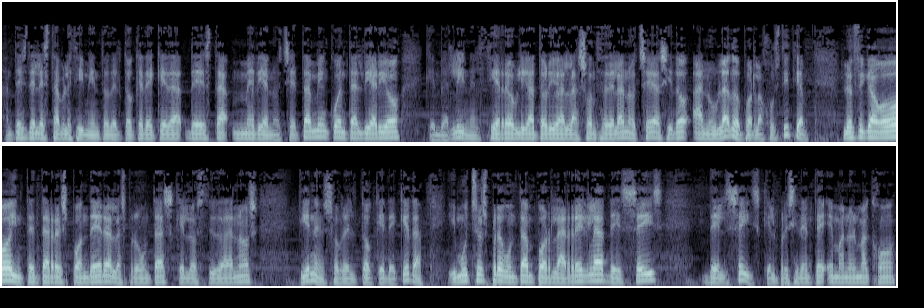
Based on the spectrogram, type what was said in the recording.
antes del establecimiento del toque de queda de esta medianoche. También cuenta el diario que en Berlín el cierre obligatorio a las 11 de la noche ha sido anulado por la justicia. Le Figaro intenta responder a las preguntas que los ciudadanos tienen sobre el toque de queda y muchos preguntan por la regla de seis del 6 que el presidente Emmanuel Macron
